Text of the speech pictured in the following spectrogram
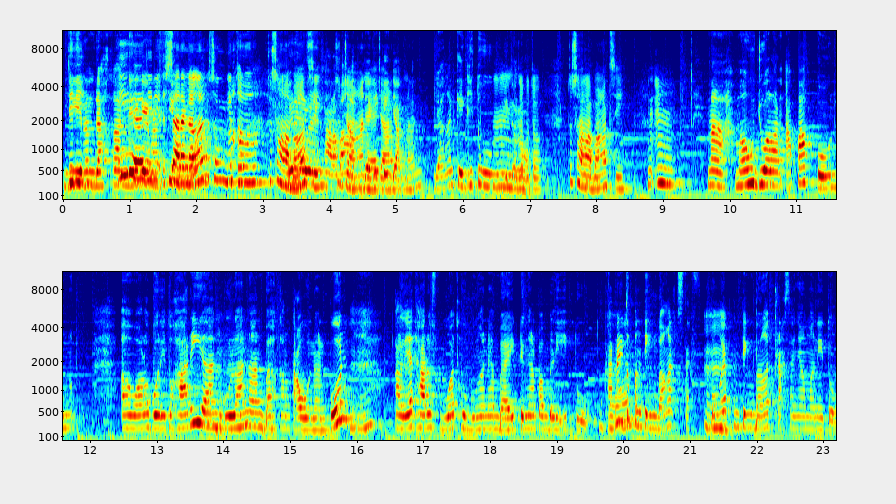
Jadi- direndahkan iya, kayak jadi masih, secara nggak langsung gitu. uh-uh. Itu salah Bener-bener banget sih. salah Itu banget. jangan ya, jadi kayak jangan jangan jangan kayak gitu Hmm, gitu betul loh betul. Itu salah banget sih. Mm-mm. Nah, mau jualan apa pun, eh, walaupun itu harian, bulanan, bahkan tahunan pun, kalian harus buat hubungan yang baik dengan pembeli itu. Karena itu penting banget, Steph. Pokoknya penting banget rasa nyaman itu.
